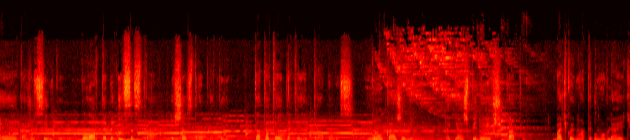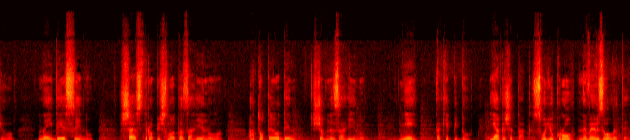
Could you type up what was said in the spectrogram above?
Е, кажуть, синку, була в тебе і сестра, і шестеро братів, та таке й таке їм трапилось. Ну, каже він, так я ж піду їх шукати. Батько й мати умовляють його. Не йди, сину. Шестеро пішло та загинуло, а то ти один, щоб не загинув. Ні, таки піду. Як же так, свою кров не визволити?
